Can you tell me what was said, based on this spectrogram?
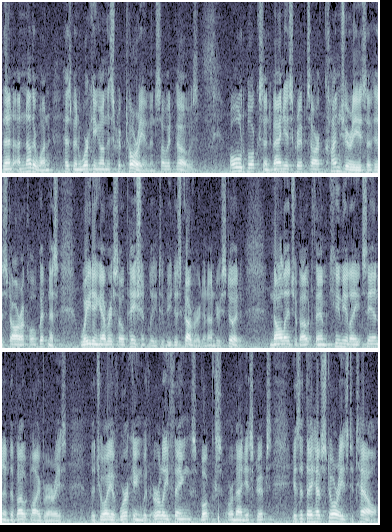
Then another one has been working on the scriptorium, and so it goes. Old books and manuscripts are congeries of historical witness, waiting ever so patiently to be discovered and understood knowledge about them accumulates in and about libraries. The joy of working with early things, books, or manuscripts, is that they have stories to tell.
